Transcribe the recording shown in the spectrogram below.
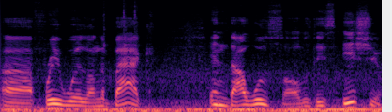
uh, freewheel on the back. And that will solve this issue.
